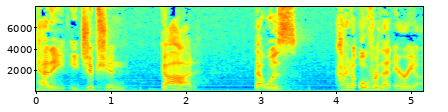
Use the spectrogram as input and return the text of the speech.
had a Egyptian god that was kind of over that area.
